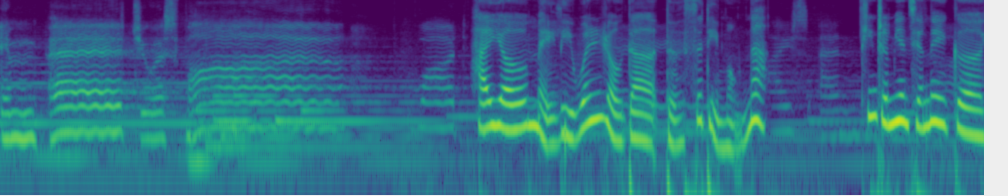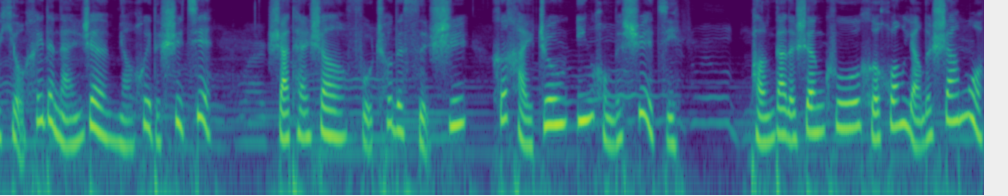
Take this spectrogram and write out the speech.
Impetuous fire 还有美丽温柔的德斯蒂蒙娜，听着面前那个黝黑的男人描绘的世界，沙滩上腐臭的死尸和海中殷红的血迹，庞大的山窟和荒凉的沙漠，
